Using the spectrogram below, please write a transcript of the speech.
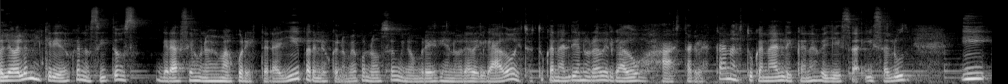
Hola, hola mis queridos canositos, gracias una vez más por estar allí. Para los que no me conocen, mi nombre es Dianora Delgado. Esto es tu canal Dianora Delgado, hashtag las canas, tu canal de canas, belleza y salud. Y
